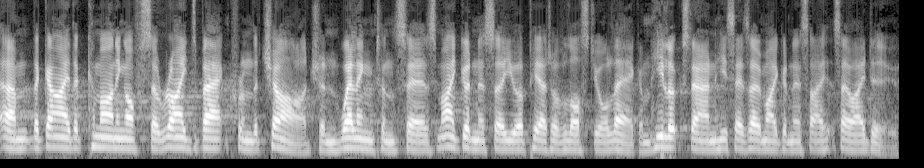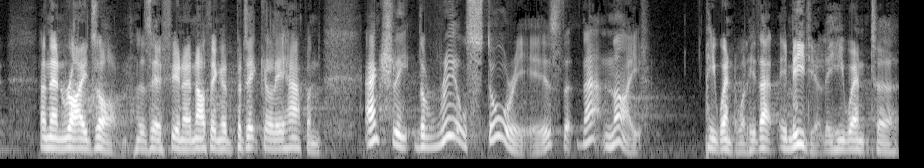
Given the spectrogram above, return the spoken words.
um, the guy, the commanding officer, rides back from the charge, and Wellington says, My goodness, sir, you appear to have lost your leg. And he looks down and he says, Oh, my goodness, I, so I do. And then rides on, as if, you know, nothing had particularly happened. Actually, the real story is that that night, he went, well, he, that immediately he went to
